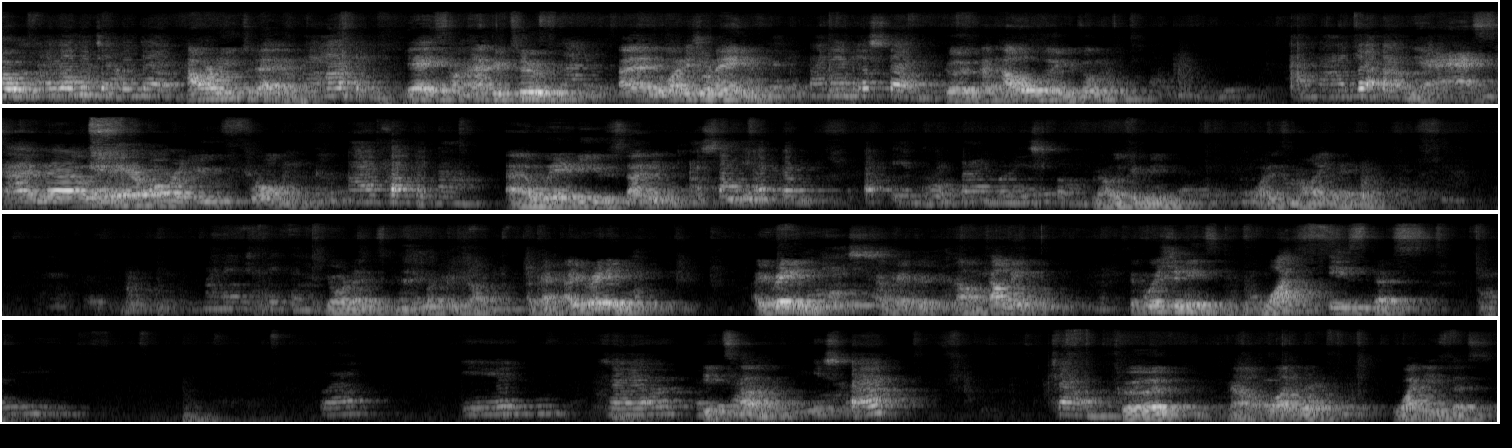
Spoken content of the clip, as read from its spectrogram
How are you today? I'm happy. Yes, I'm happy too. And what is your name? My name is Sun. Good. And how old are you, Tung? I'm nine years old. Yes. And uh, where are you from? I'm from Vietnam. Uh, where do you study? I study at the at Yên Phụ Primary School. Now look at me. What is my name? My name is Peter. Your name is Good job. Okay. Are you ready? Are you ready? Yes. Okay, good. Now tell me. The question is, what is this? What is the It's a is a child? good. Now one more. What is this?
